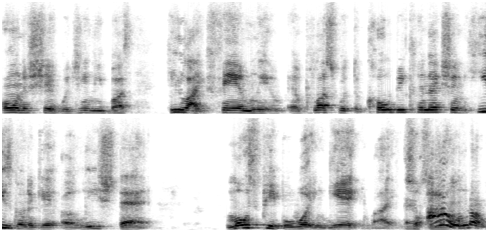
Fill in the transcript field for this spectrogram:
ownership with Jeanie Buss, he like family, and, and plus with the Kobe connection, he's gonna get a leash that most people wouldn't get. Like, Absolutely. so I don't know.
